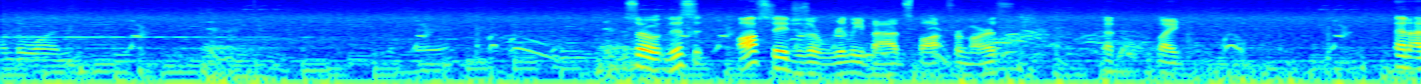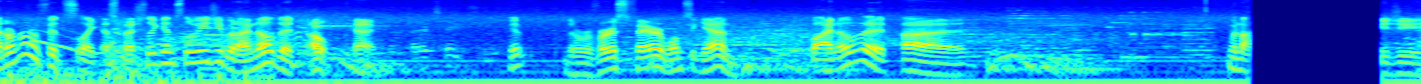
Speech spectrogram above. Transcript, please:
One to one. So this offstage is a really bad spot for Marth. Uh, like, and I don't know if it's like especially against Luigi, but I know that. Oh, okay. Yep, the reverse fair once again. But I know that uh, when I Luigi,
